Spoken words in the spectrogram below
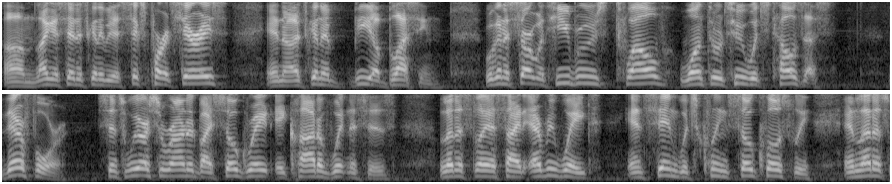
Um, like I said, it's going to be a six part series and uh, it's going to be a blessing. We're going to start with Hebrews 12 1 through 2, which tells us, Therefore, since we are surrounded by so great a cloud of witnesses, let us lay aside every weight and sin which clings so closely, and let us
